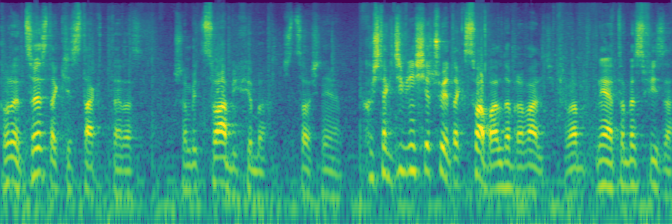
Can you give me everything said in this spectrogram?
Kurde, co jest takie stack teraz? Muszą być słabi chyba, czy coś, nie wiem. Jakoś tak dziwnie się czuję, tak słabo, ale dobra, walić. Chyba, nie, to bez fiza.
